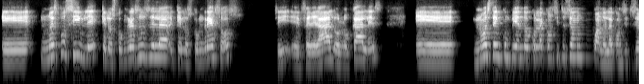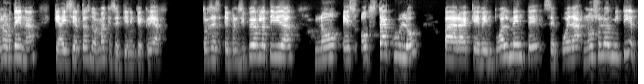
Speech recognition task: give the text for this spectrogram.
eh, no es posible que los congresos, de la, que los congresos ¿sí? Eh, federal o locales eh, no estén cumpliendo con la Constitución cuando la Constitución ordena que hay ciertas normas que se tienen que crear. Entonces, el principio de relatividad no es obstáculo para que eventualmente se pueda no solo admitir,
